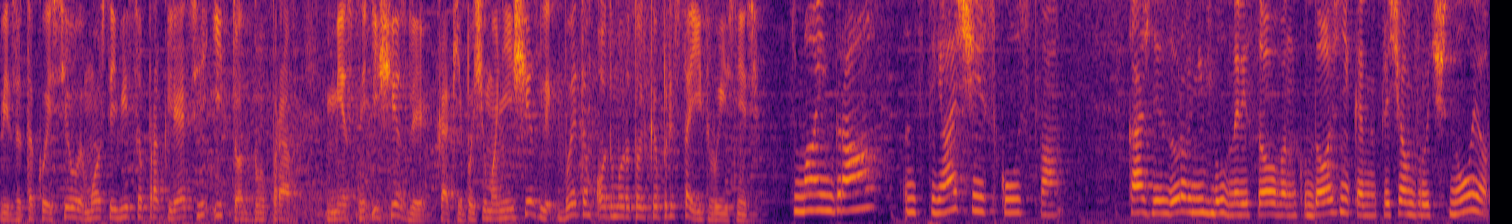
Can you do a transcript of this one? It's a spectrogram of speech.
ведь за такой силой может явиться проклятие, и тот был прав. Местные исчезли. Как и почему они исчезли, в этом Одмуру только предстоит выяснить. Сама игра – настоящее искусство. Каждый из уровней был нарисован художниками, причем вручную.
